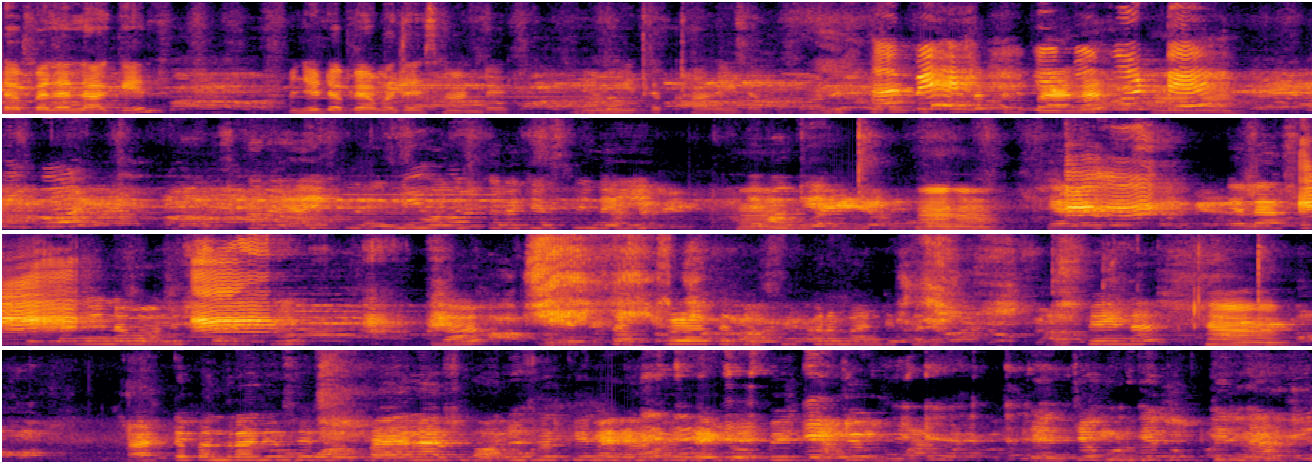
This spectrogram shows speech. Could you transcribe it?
डब्याला लागेल म्हणजे डब्यामध्ये सांडेल म्हणून मी इथं खाली डबा. हां मॉलिश करे ऐक नाही. ही मॉलिश करायची असली नाही हे. बघ हे. हां हां. याला याला असं तेलाने ना मॉलिश करायची ना हे सगळं तर दुसरीकडे मांडी करायची डोके ना हां. आठ ते पंधरा दिवस हे पायाला अशी जर केली ना तर हे त्यांचे गुडघे दुखतील ना ते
